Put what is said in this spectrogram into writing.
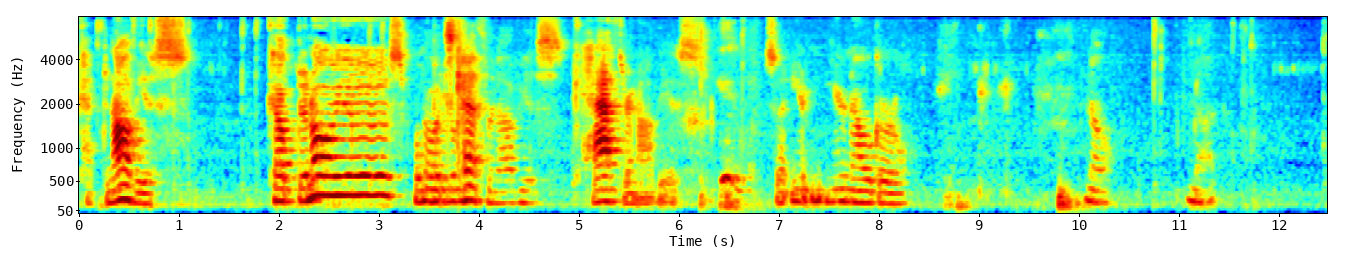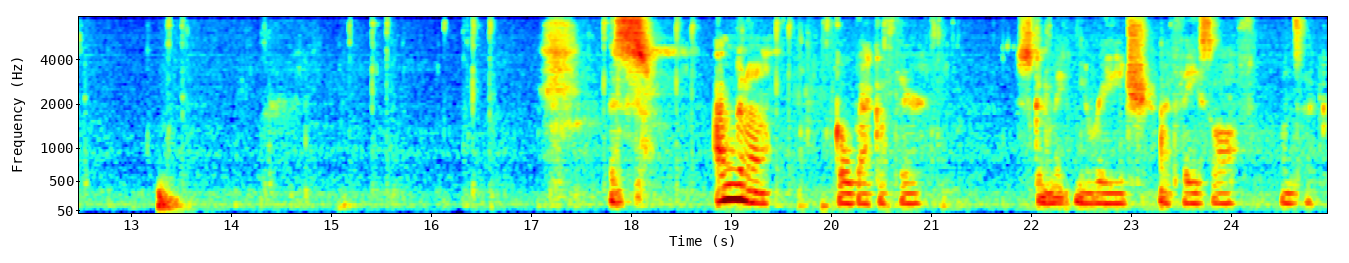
Captain Obvious. Captain Obvious! Oh, it's. Catherine, obvious. Catherine Obvious. So, you're, you're now a girl. No, I'm not. It's, I'm gonna go back up there. It's gonna make me rage my face off. One sec.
